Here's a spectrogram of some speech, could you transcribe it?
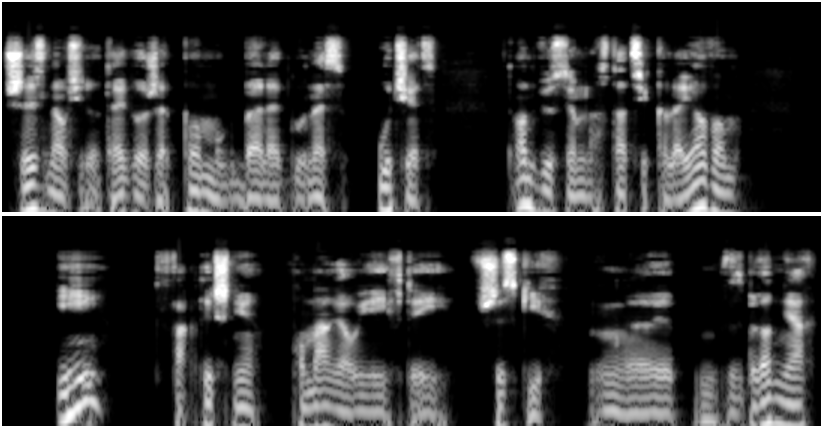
przyznał się do tego, że pomógł Bele Gunes uciec. Odwiózł ją na stację kolejową i faktycznie pomagał jej w tej wszystkich mm, zbrodniach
